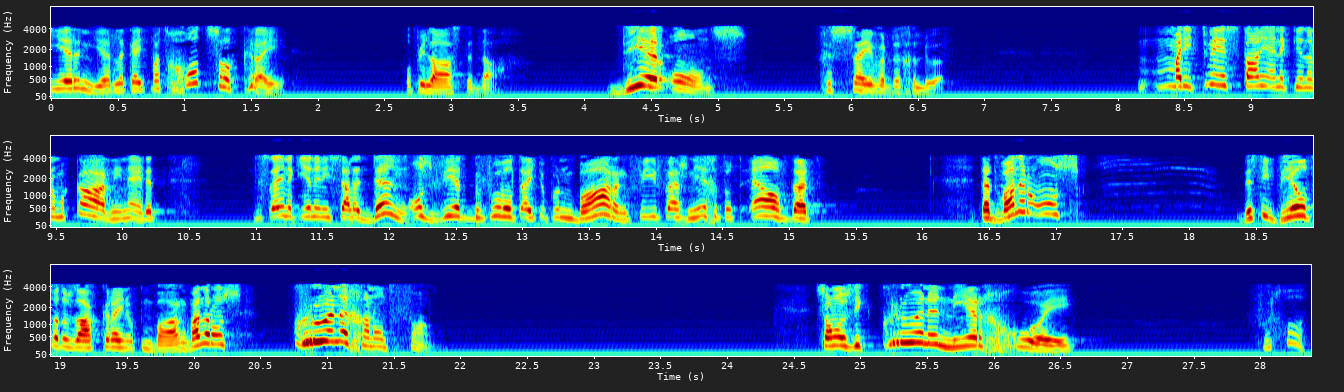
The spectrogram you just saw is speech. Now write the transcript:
eer en heerlikheid wat God sal kry op die laaste dag deur ons gesuiwerde geloof. Maar die twee staan nie eintlik teenoor mekaar nie, nê. Nee, dit dis eintlik een en dieselfde ding. Ons weet byvoorbeeld uit Openbaring 4 vers 9 tot 11 dat dat wanneer ons dis die beeld wat ons daar kry in Openbaring, wanneer ons krones gaan ontvang, sal ons die krones neergooi vir God,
